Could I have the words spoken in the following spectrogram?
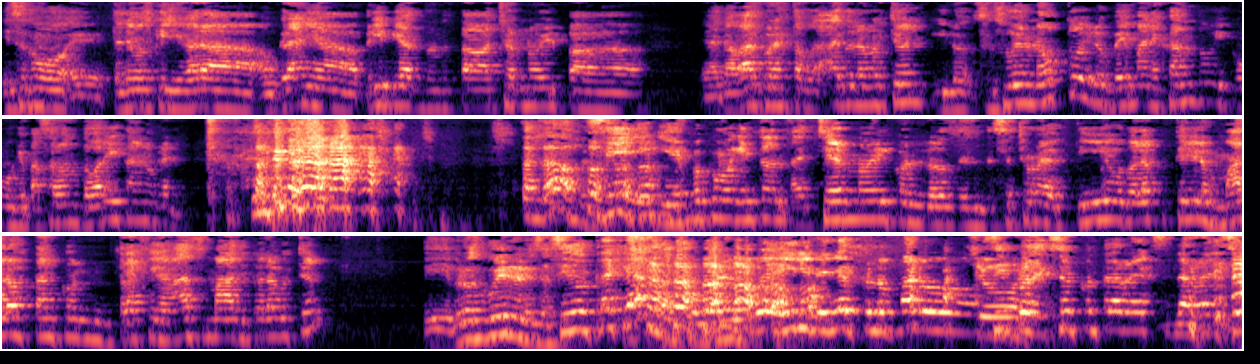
y eso como eh, tenemos que llegar a, a Ucrania, a Pripyat, donde estaba Chernobyl para acabar con esta y toda la cuestión y lo- se suben a un auto y los ven manejando y como que pasaron dos horas y están en Ucrania. Está al lado. Sí, y, y después como que entran a Chernobyl con los del desecho radioactivo, toda la cuestión y los malos están con traje asma y toda la cuestión. Y Bruce Willis no necesita un traje él puede ir y pelear con los malos Yo- sin protección contra la, radiación.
